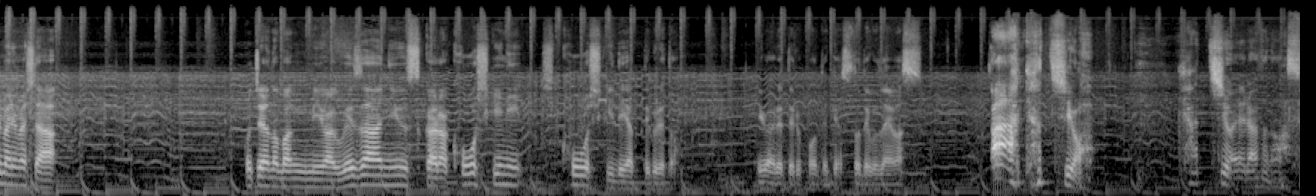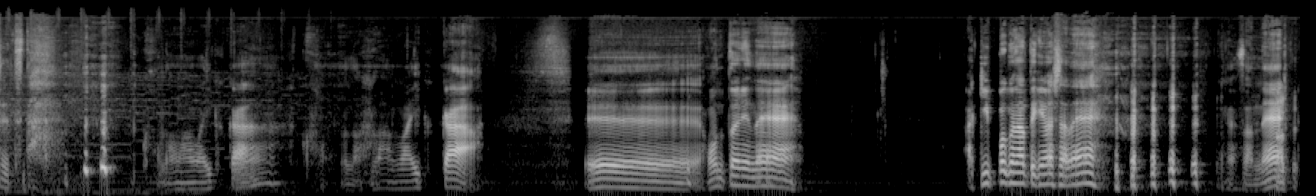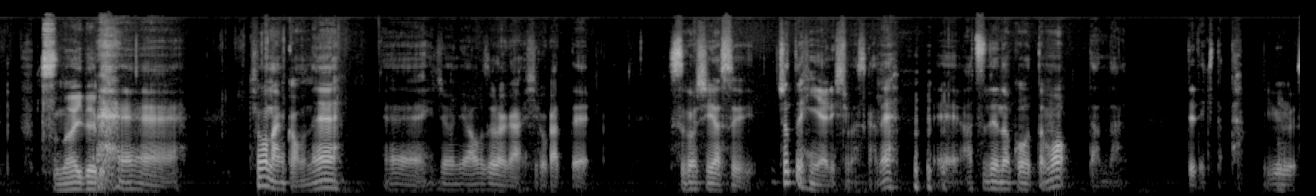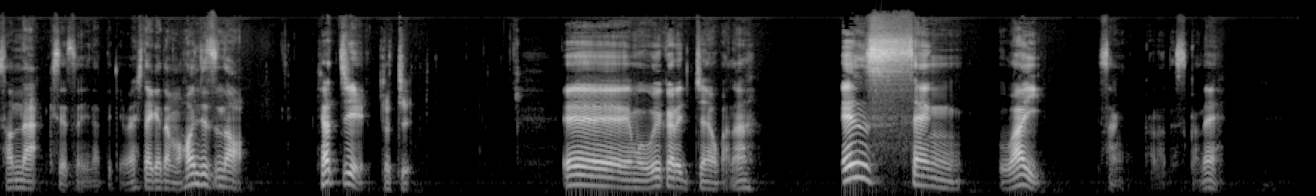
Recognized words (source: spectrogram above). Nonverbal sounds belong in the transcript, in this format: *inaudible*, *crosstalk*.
始まりました。こちらの番組はウェザーニュースから公式に公式でやってくれと言われてるポッドキャストでございます。あーキャッチを。キャッチを選ぶの忘れてた。*laughs* このまま行くか。このまま行くか。えー、本当にね秋っぽくなってきましたね。*laughs* 皆さんね。つないでる。えー今日なんかもね、えー非常に青空が広がって過ごしやすいちょっとひんやりしますかね、*laughs* えー厚手のコートもだんだん出てきたというそんな季節になってきましたけども本日のキャッチ。キャッチ。えー、もう上からいっちゃおうかな。沿線 Y さんからですかね。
